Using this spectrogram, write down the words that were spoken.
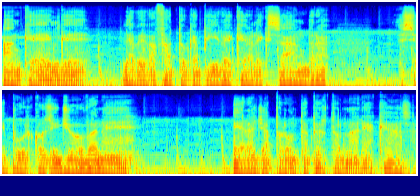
anche Helge le aveva fatto capire che Alexandra, seppur così giovane, era già pronta per tornare a casa.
